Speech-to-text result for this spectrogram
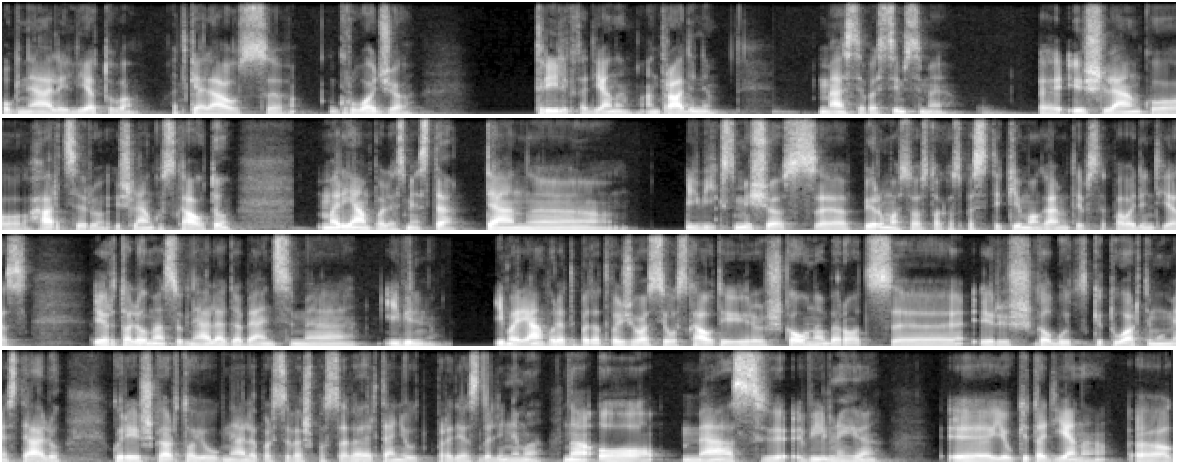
ugneliai Lietuva atkeliaus e, gruodžio 13 dieną, antradienį. Mes ją pasimsime iš Lenkų harcerių, iš Lenkų skautų Marijampolės mieste. Ten įvyks mišios, e, pirmosios tokios pasitikimo, galim taip pavadinti jas. Ir toliau mes ugnelę gabensime į Vilnių. Į Marijampolę taip pat atvažiuos jau skautai ir iš Kauno berots, e, ir iš galbūt kitų artimų miestelių, kurie iš karto jau ugnelę parsiveš pas save ir ten jau pradės dalinimą. Na, o mes Vilniuje e, jau kitą dieną,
